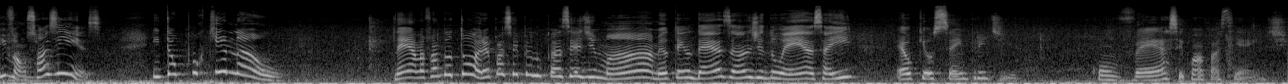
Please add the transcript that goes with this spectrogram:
e vão sozinhas. Então, por que não? Né? Ela fala, doutora, eu passei pelo câncer de mama, eu tenho 10 anos de doença. Aí é o que eu sempre digo. Converse com a paciente.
